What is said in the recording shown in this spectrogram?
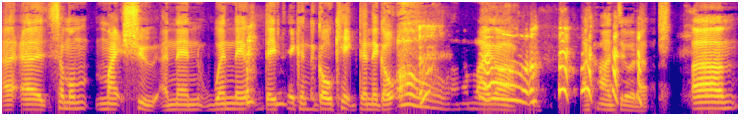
Uh, uh, someone might shoot, and then when they they've taken the goal kick, then they go, "Oh!" And I'm like, "Oh, Oh. I can't do that." Um,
